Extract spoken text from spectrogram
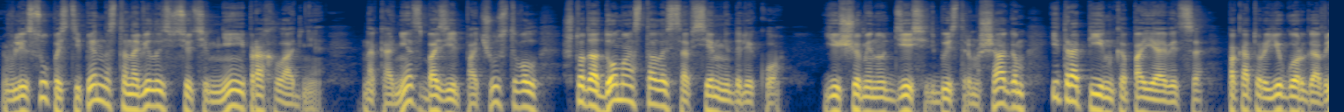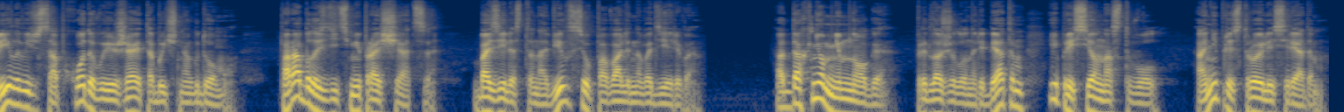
В лесу постепенно становилось все темнее и прохладнее. Наконец Базиль почувствовал, что до дома осталось совсем недалеко. Еще минут десять быстрым шагом, и тропинка появится, по которой Егор Гаврилович с обхода выезжает обычно к дому. Пора было с детьми прощаться. Базиль остановился у поваленного дерева. «Отдохнем немного», — предложил он ребятам и присел на ствол. Они пристроились рядом.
